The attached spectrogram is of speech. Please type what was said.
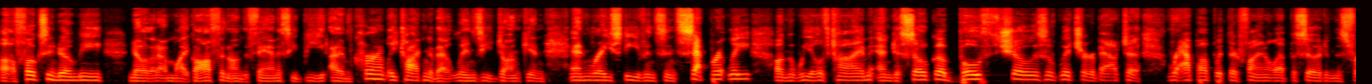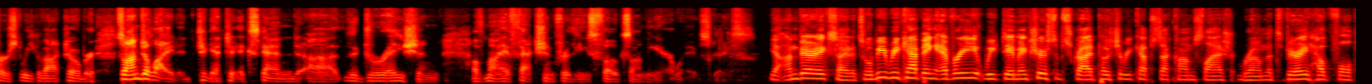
Uh, folks who know me know that I'm like often on the fantasy beat. I am currently talking about Lindsay Duncan and Ray Stevenson separately on the Wheel of Time and Ahsoka, both shows of which are about to wrap up with their final episode in this first week of October. So I'm delighted to get to extend uh, the duration of my affection for these folks on the airwaves, Grace. Yeah, I'm very excited. So we'll be recapping every weekday. Make sure you subscribe, postshowrecaps.com slash Rome. That's very helpful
